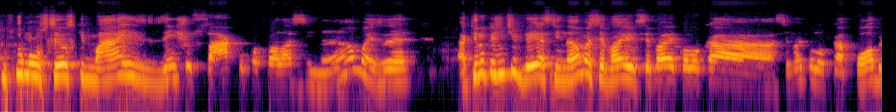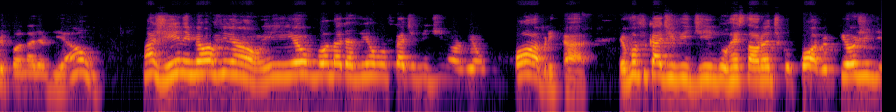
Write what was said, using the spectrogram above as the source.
costumam ser os que mais enchem o saco para falar assim, não, mas é aquilo que a gente vê, assim, não, mas você vai, você vai colocar, você vai colocar pobre para andar de avião, Imagina, meu avião. E eu vou andar de avião, vou ficar dividindo o avião com pobre, cara. Eu vou ficar dividindo o restaurante com pobre, porque hoje,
